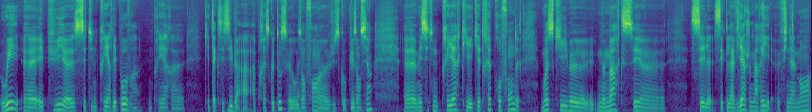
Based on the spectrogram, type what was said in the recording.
Oui, et puis c'est une prière des pauvres, hein. une prière qui est accessible à, presque tous, aux enfants euh, jusqu'aux plus anciens. Euh, mais c'est une prière qui est, très profonde. Moi, ce qui me, marque, euh, c'est que la Vierge Marie, finalement,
